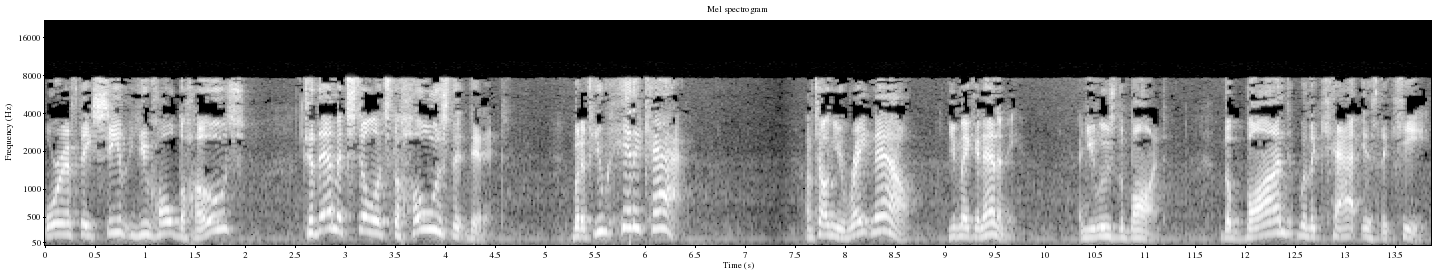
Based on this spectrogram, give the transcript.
or if they see you hold the hose, to them, it's still, it's the hose that did it. But if you hit a cat, I'm telling you right now, you make an enemy and you lose the bond. The bond with a cat is the key.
